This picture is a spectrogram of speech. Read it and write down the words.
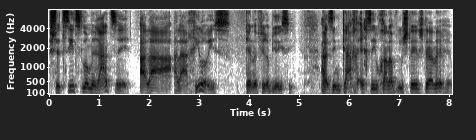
שציץ לא מרצה על, על האכילויס, כן לפי רבי יוסי, אז אם כך, איך זה יוכל להביא שתי, שתי הלחם?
